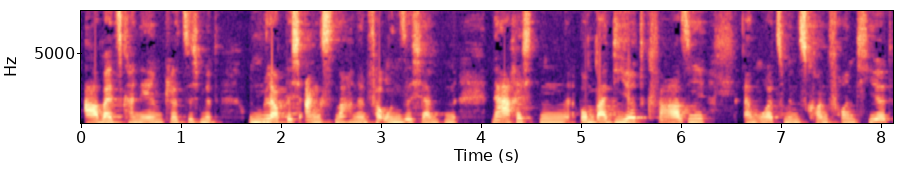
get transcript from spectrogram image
Arbeitskanälen plötzlich mit unglaublich angstmachenden, verunsichernden Nachrichten bombardiert quasi ähm, oder zumindest konfrontiert.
